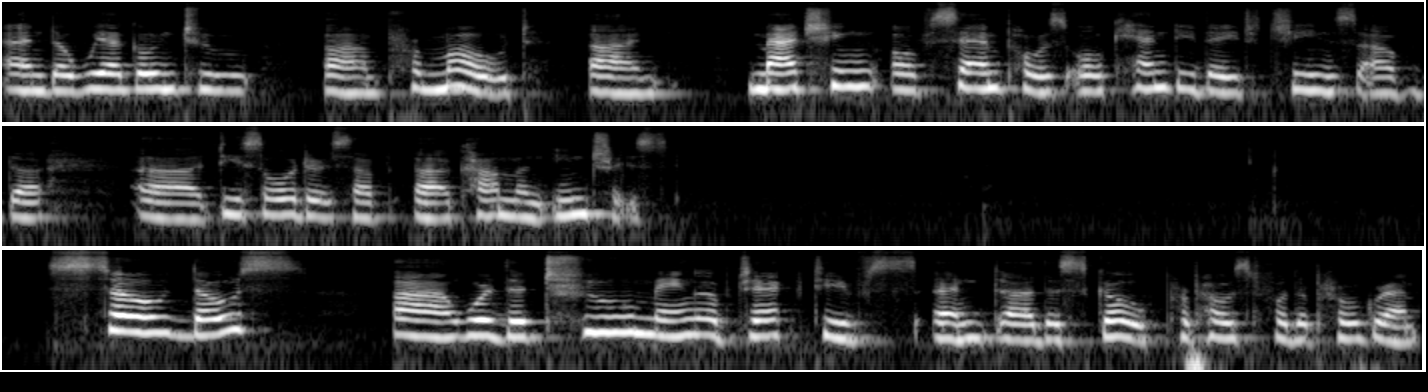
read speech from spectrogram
and we are going to um, promote uh, matching of samples or candidate genes of the uh, disorders of uh, common interest. So those uh, were the two main objectives and uh, the scope proposed for the program.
